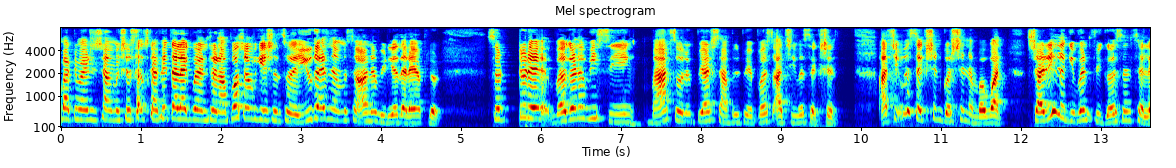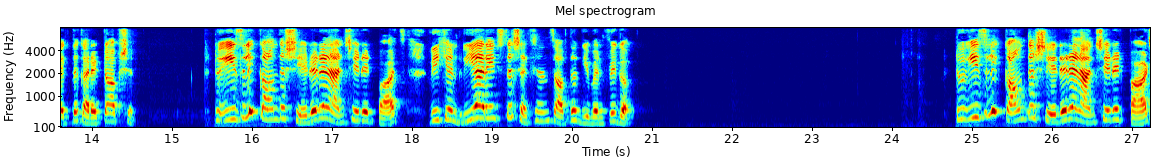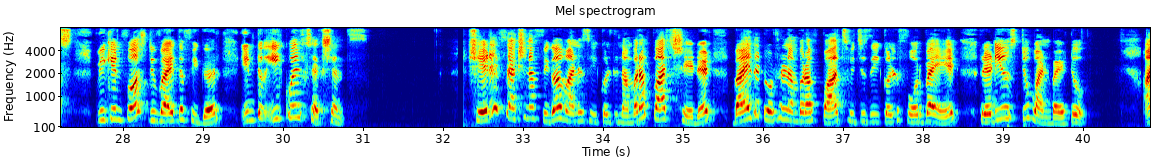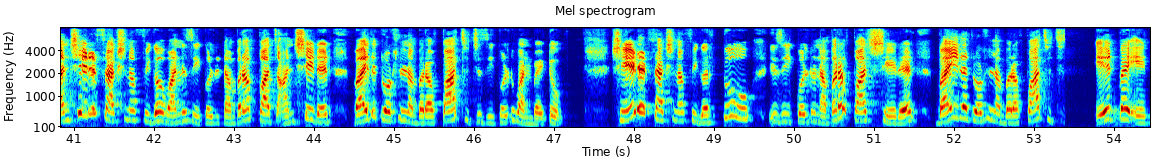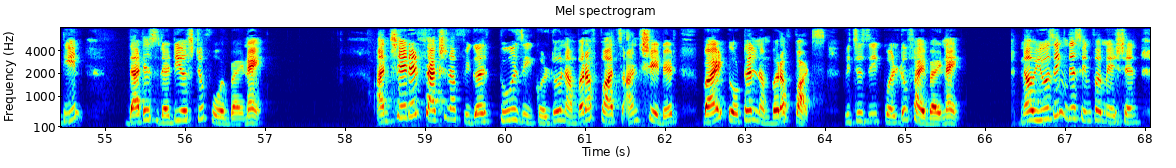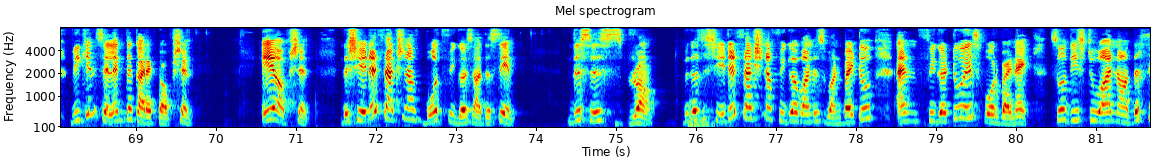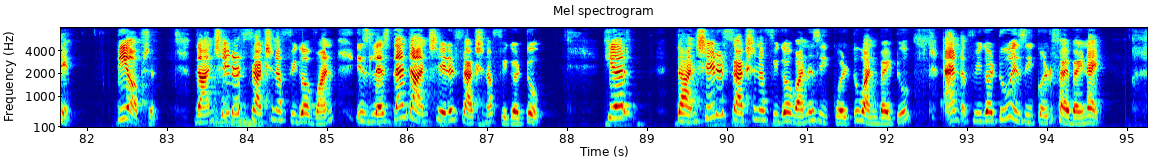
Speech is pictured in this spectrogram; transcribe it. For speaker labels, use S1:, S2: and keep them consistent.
S1: welcome back to my channel. Make sure to subscribe, hit the like button, turn on post notifications so that you guys never miss on a video that I upload. So today we're gonna be seeing Maths Olympiad sample papers Achiever section. Achiever section question number one. Study the given figures and select the correct option. To easily count the shaded and unshaded parts, we can rearrange the sections of the given figure. To easily count the shaded and unshaded parts, we can first divide the figure into equal sections. Shaded fraction of figure 1 is equal to number of parts shaded by the total number of parts which is equal to 4 by 8 reduced to 1 by 2. Unshaded fraction of figure 1 is equal to number of parts unshaded by the total number of parts which is equal to 1 by 2. Shaded fraction of figure 2 is equal to number of parts shaded by the total number of parts which is 8 by 18 that is reduced to 4 by 9. Unshaded fraction of figure 2 is equal to number of parts unshaded by total number of parts which is equal to 5 by 9. Now using this information we can select the correct option. A option. The shaded fraction of both figures are the same. This is wrong because the shaded fraction of figure 1 is 1 by 2 and figure 2 is 4 by 9. So these two are not the same. B option. The unshaded fraction of figure 1 is less than the unshaded fraction of figure 2. Here, the unshaded fraction of figure 1 is equal to 1 by 2 and figure 2 is equal to 5 by 9.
